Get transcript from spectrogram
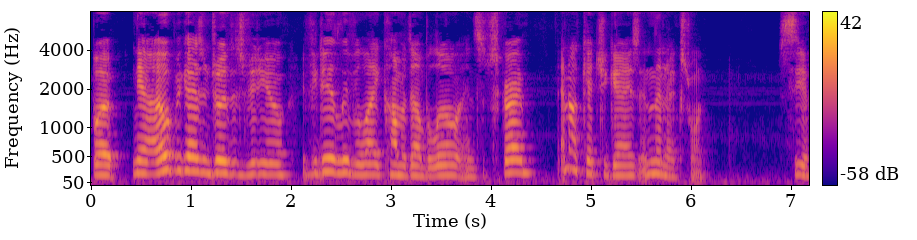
But yeah, I hope you guys enjoyed this video. If you did, leave a like, comment down below, and subscribe. And I'll catch you guys in the next one. See ya.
